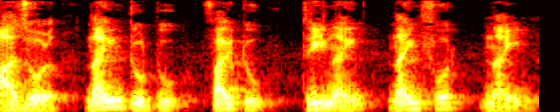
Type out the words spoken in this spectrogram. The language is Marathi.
आजोळ nine two two five two three nine nine four nine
